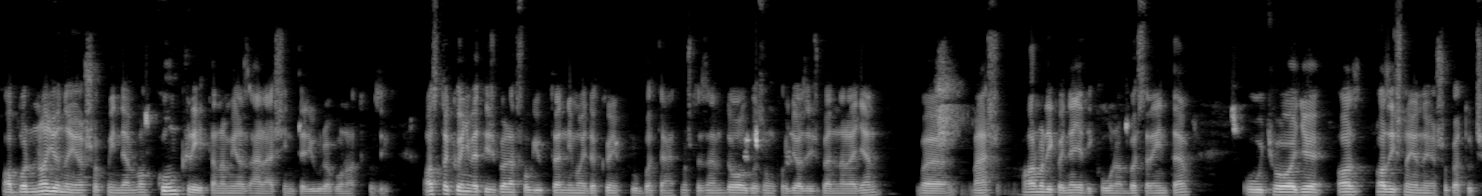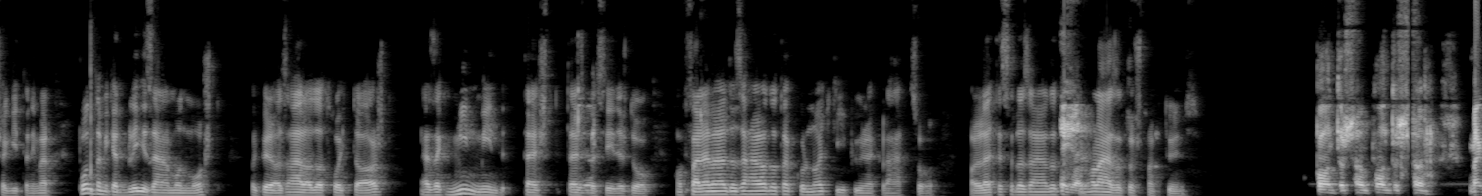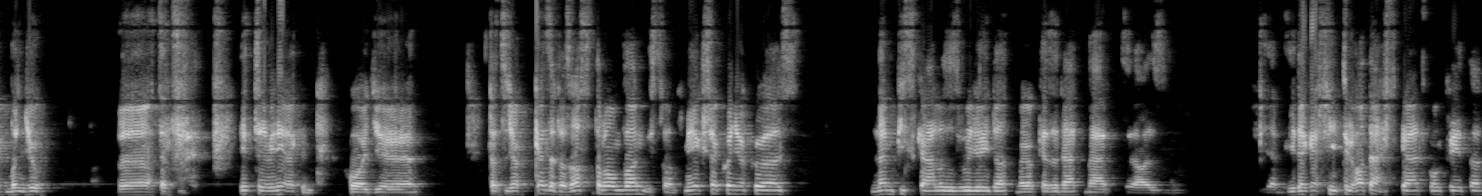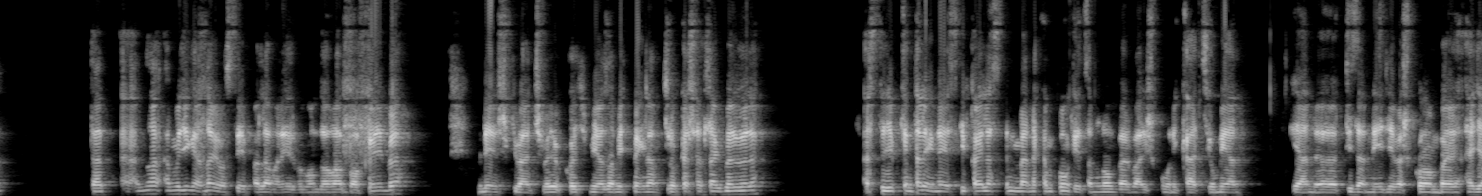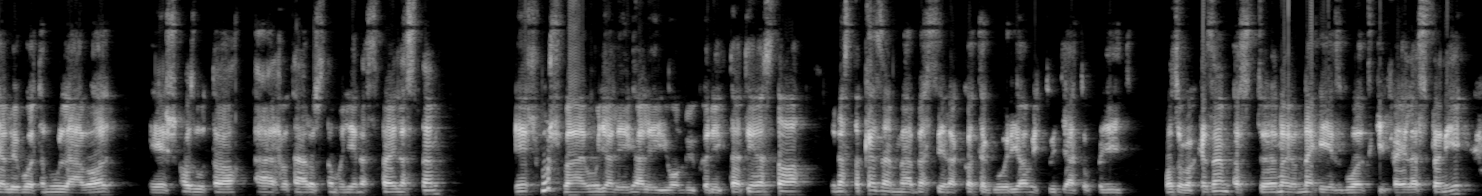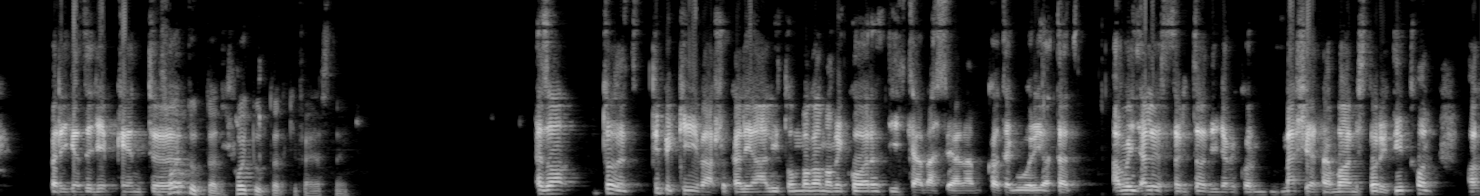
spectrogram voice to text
abban nagyon-nagyon sok minden van, konkrétan, ami az állásinterjúra vonatkozik. Azt a könyvet is bele fogjuk tenni majd a könyvklubba, tehát most ezen dolgozunk, hogy az is benne legyen, más, harmadik vagy negyedik hónapban szerintem, úgyhogy az, az is nagyon-nagyon sokat tud segíteni, mert pont amiket Blaze elmond most, hogy például az álladat hogy tartsd, ezek mind-mind test, testbeszédes dolgok. Ha felemeld az álladat, akkor nagy képűnek látszol. Ha leteszed az álladat, Igen. akkor alázatosnak tűnsz. Pontosan, pontosan. Meg mondjuk, tehát itt ugye mi nekünk, hogy tehát, hogy a kezed az asztalon van, viszont mégse könyökölsz, nem piszkálod az ujjaidat, meg a kezedet, mert az ilyen idegesítő hatást kelt konkrétan. Tehát, na, hogy igen, nagyon szépen le van írva gondolom abba a könyvbe. Én is kíváncsi vagyok, hogy mi az, amit még nem tudok esetleg belőle. Ezt egyébként elég nehéz kifejleszteni, mert nekem konkrétan a nonverbális kommunikáció milyen ilyen 14 éves koromban egyenlő volt a nullával, és azóta elhatároztam, hogy én ezt fejlesztem, és most már úgy elég, elég jól működik. Tehát én ezt a, én ezt a kezemmel beszélek kategória, amit tudjátok, hogy így mozog a kezem, ezt nagyon nehéz volt kifejleszteni, pedig ez egyébként... Ezt hogy tudtad? Hogy tudtad kifejleszteni? Ez a tudod, tipik kihívások elé állítom magam, amikor így kell beszélnem kategória. Tehát amúgy először, tudod, így, amikor meséltem valami sztorit itthon,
